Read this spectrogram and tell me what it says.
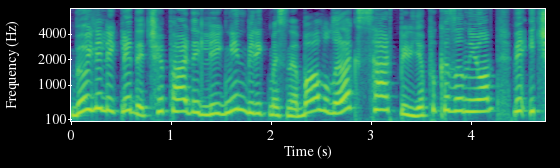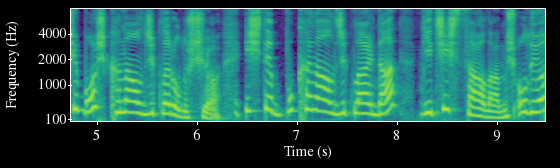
böylelikle de çeperde lignin birikmesine bağlı olarak sert bir yapı kazanıyor ve içi boş kanalcıklar oluşuyor. İşte bu kanalcıklardan geçiş sağlanmış oluyor.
